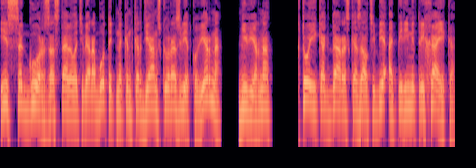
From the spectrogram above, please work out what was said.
Исса Гор заставила тебя работать на конкордианскую разведку, верно? Неверно. Кто и когда рассказал тебе о периметре Хаика?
